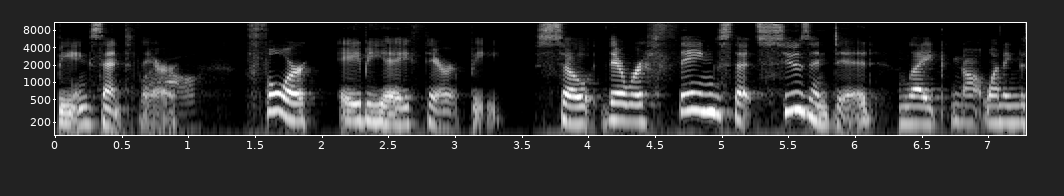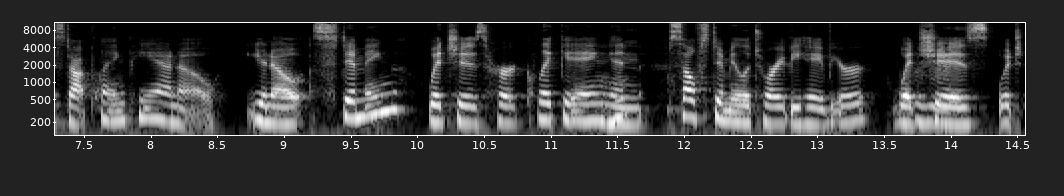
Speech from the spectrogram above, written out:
being sent there. Wow for ABA therapy. So there were things that Susan did, like not wanting to stop playing piano, you know, stimming, which is her clicking mm-hmm. and self-stimulatory behavior, which mm-hmm. is, which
